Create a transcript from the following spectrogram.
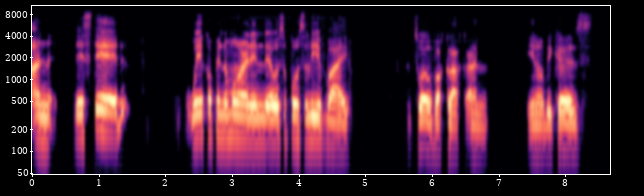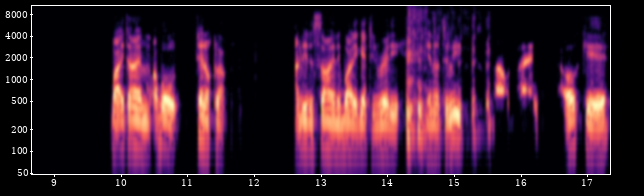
And they stayed. Wake up in the morning. They were supposed to leave by twelve o'clock, and you know because by time about 10 o'clock, I didn't saw anybody getting ready, you know, to leave. I was like, okay,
